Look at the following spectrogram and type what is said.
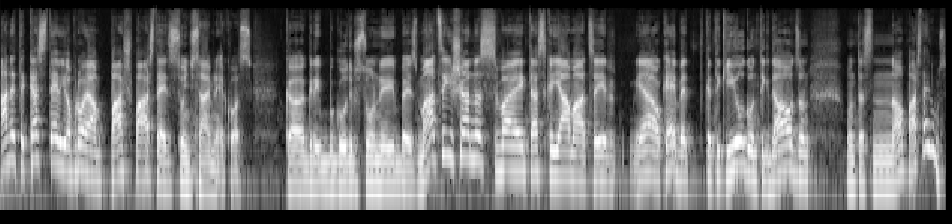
Anita, kas tevi joprojām pašu pārsteidz suņu saimniekos? Ka grib gudru suni bez mācīšanas, vai tas, ka jāmāca ir jā, ok, bet tik ilgi un tik daudz, un, un tas nav pārsteigums?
